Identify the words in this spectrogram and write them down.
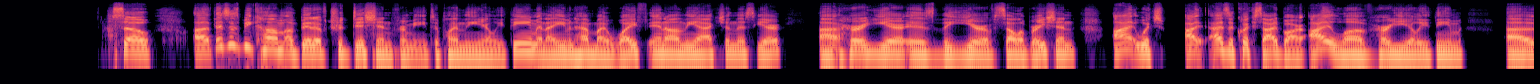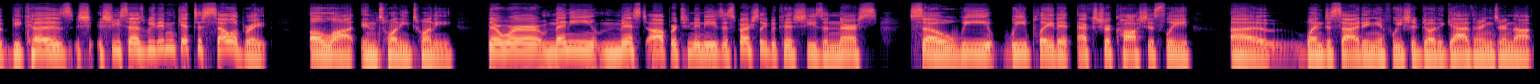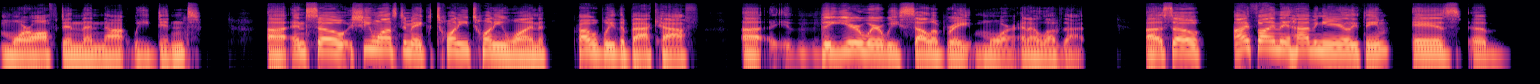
So, uh, this has become a bit of tradition for me to plan the yearly theme, and I even have my wife in on the action this year. Uh, her year is the year of celebration. I, which I, as a quick sidebar, I love her yearly theme uh, because sh- she says we didn't get to celebrate a lot in 2020 there were many missed opportunities, especially because she's a nurse. So we we played it extra cautiously uh, when deciding if we should go to gatherings or not. More often than not, we didn't. Uh, and so she wants to make 2021 probably the back half, uh, the year where we celebrate more, and I love that. Uh, so I find that having a yearly theme is uh,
